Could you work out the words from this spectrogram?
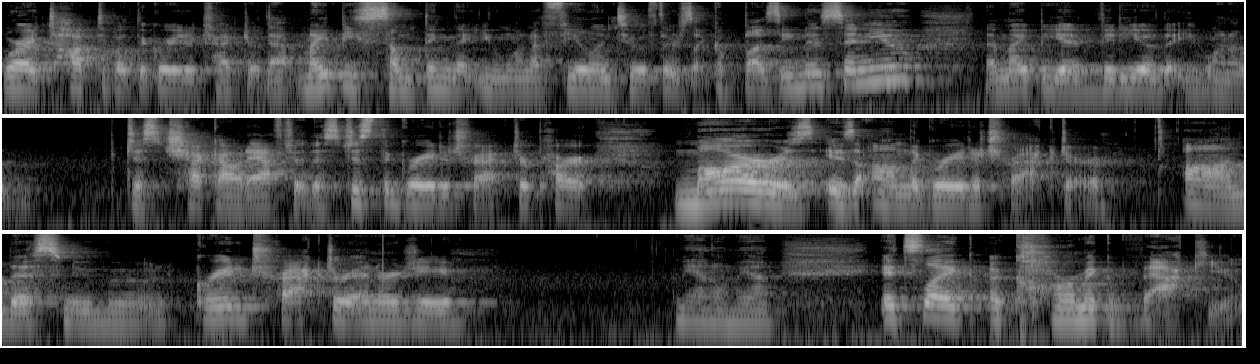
where I talked about the great attractor. That might be something that you want to feel into if there's like a buzziness in you. That might be a video that you want to just check out after this, just the great attractor part. Mars is on the great attractor on this new moon. Great attractor energy. Man, oh man. It's like a karmic vacuum,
